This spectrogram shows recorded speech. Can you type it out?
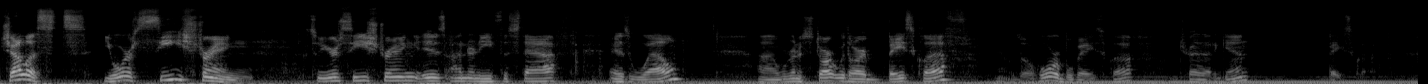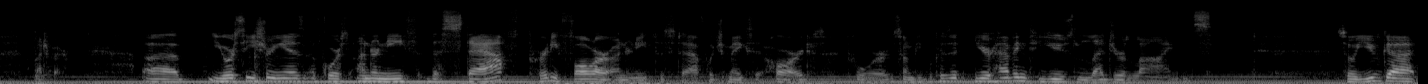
Cellists, your C string. So your C string is underneath the staff as well. Uh, we're going to start with our bass clef. That was a horrible bass clef. Try that again. Bass clef. Much better. Uh, your C string is, of course, underneath the staff, pretty far underneath the staff, which makes it hard for some people because you're having to use ledger lines. So you've got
